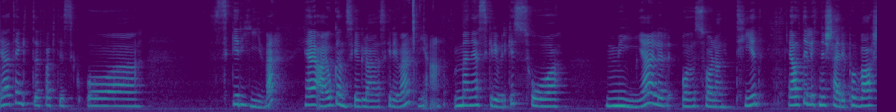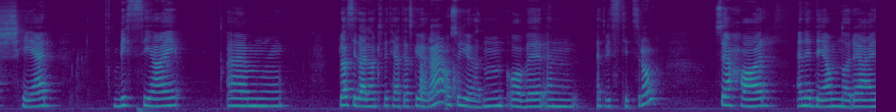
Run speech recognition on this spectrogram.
Jeg tenkte faktisk å skrive. Jeg er jo ganske glad i å skrive. Ja. Men jeg skriver ikke så mye, eller over så lang tid. Jeg er alltid litt nysgjerrig på hva skjer hvis jeg um, La oss si det er en aktivitet jeg skal gjøre, og så gjør jeg den over en, et visst tidsrom. Så jeg har en idé om når jeg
